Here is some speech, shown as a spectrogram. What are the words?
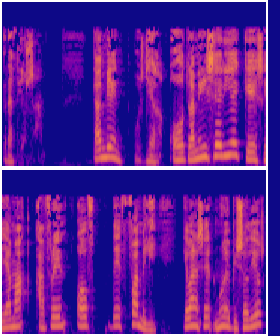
graciosa. También pues llega otra miniserie que se llama A Friend of the Family, que van a ser nueve episodios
